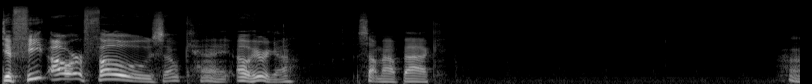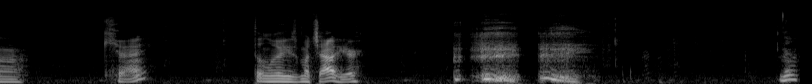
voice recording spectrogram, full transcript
Defeat our foes. Okay. Oh, here we go. Something out back. Huh. Okay. Doesn't look like there's much out here. no, doesn't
